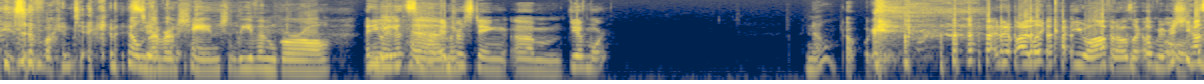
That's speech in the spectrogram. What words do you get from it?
he's a fucking dick. and he'll never change. Leave him, girl. Anyway, Leave that's super interesting. Um, do you have more? No. Oh, okay. I, I, like cut you off, and I was like, oh, maybe she has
